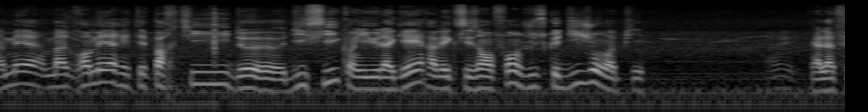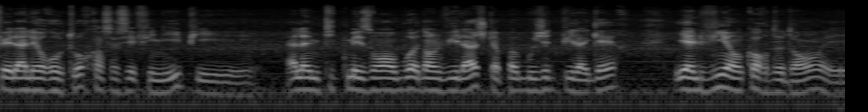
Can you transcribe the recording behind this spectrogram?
Ma, mère, ma grand-mère était partie de- d'ici quand il y a eu la guerre avec ses enfants jusque Dijon à pied. Elle a fait l'aller-retour quand ça s'est fini, puis elle a une petite maison en bois dans le village qui n'a pas bougé depuis la guerre, et elle vit encore dedans, et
